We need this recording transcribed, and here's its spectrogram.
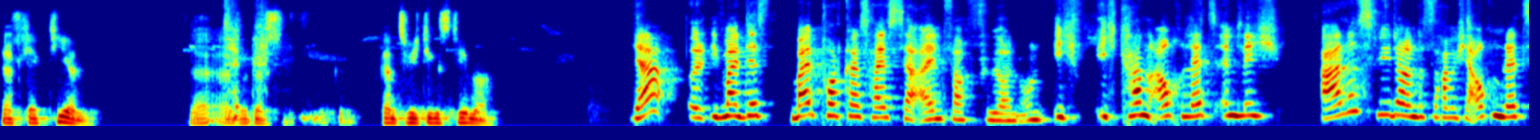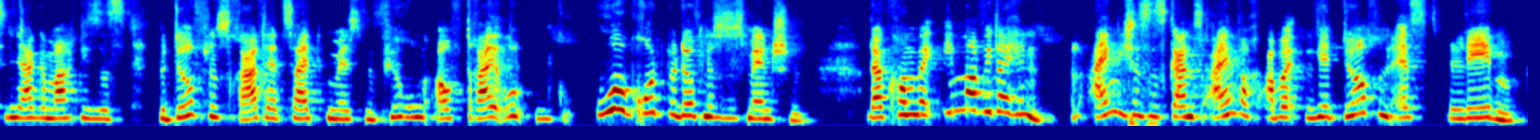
Reflektieren. Ne? Also das ist ein ganz wichtiges Thema. Ja, ich meine, mein Podcast heißt ja einfach führen. Und ich, ich kann auch letztendlich alles wieder, und das habe ich auch im letzten Jahr gemacht, dieses Bedürfnisrat der zeitgemäßen Führung auf drei Urgrundbedürfnisse des Menschen. Da kommen wir immer wieder hin. Und eigentlich ist es ganz einfach, aber wir dürfen es leben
